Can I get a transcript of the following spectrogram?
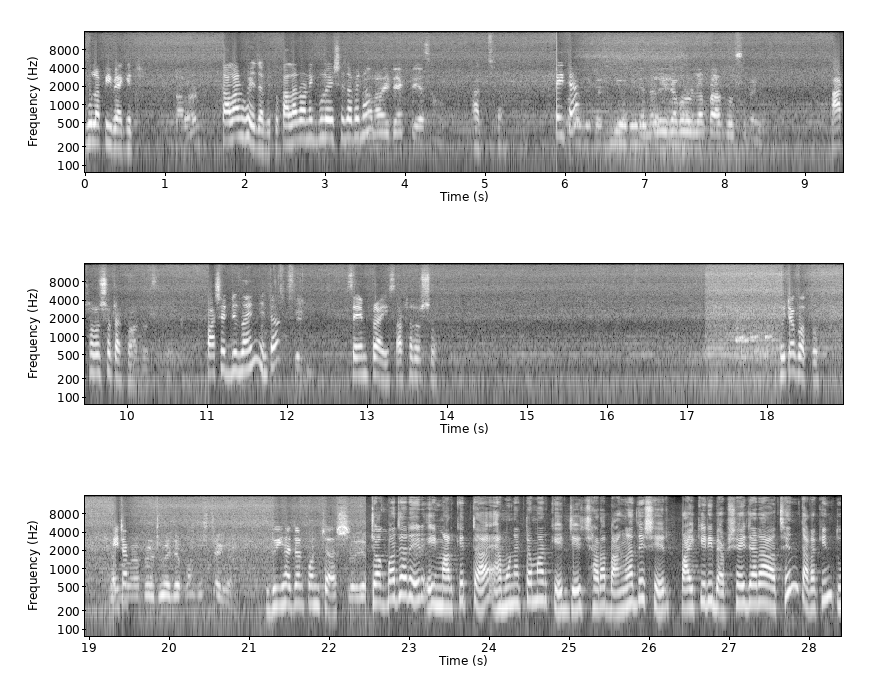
গোলাপি ব্যাগের। কালার? হয়ে যাবে তো। কালার অনেকগুলো এসে যাবে না? আচ্ছা। এইটা? আঠারোশো টাকা। পাশের ডিজাইন এটা? সেম প্রাইস আঠারোশো। এটা কত? এটা দুই হাজার পঞ্চাশ। চকবাজারের এই মার্কেটটা এমন একটা মার্কেট যে সারা বাংলাদেশের পাইকারি ব্যবসায়ী যারা আছেন, তারা কিন্তু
